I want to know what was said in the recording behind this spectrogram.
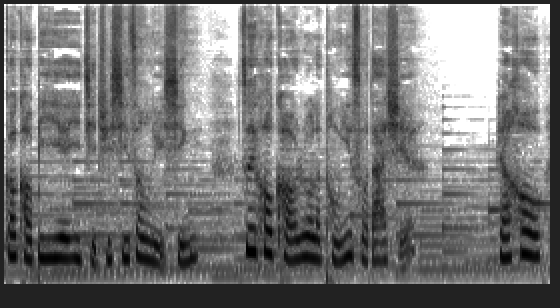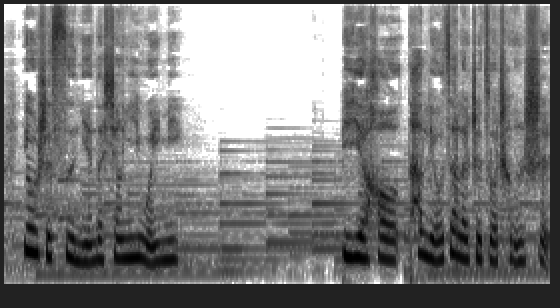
高考毕业一起去西藏旅行，最后考入了同一所大学，然后又是四年的相依为命。毕业后，她留在了这座城市，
